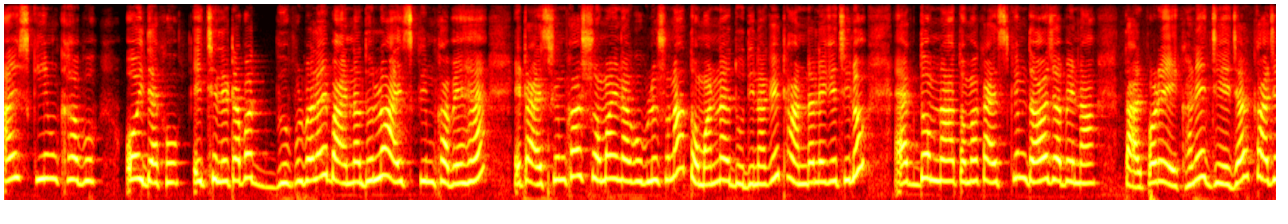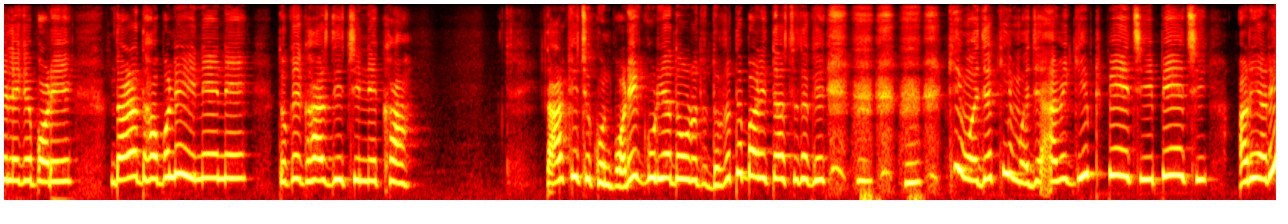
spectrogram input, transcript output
আইসক্রিম খাব। ওই দেখো, এই ছেলেটা আবার দুপুরবেলায় বায়না ধরলো, আইসক্রিম খাবে হ্যাঁ? এটা আইসক্রিম খাওয়ার সময় না গুবলো শোনা তোমার না দুদিন আগেই ঠান্ডা লেগেছিল। একদম না, তোমাকে আইসক্রিম দেওয়া যাবে না। তারপরে এখানে যে যার কাজে লেগে পড়ে। দাঁড়া ধবলি নে নে। তোকে ঘাস দিচ্ছি, নে, খা। তার কিছুক্ষণ পরে গুড়িয়া দৌড়তে দৌড়তে বাড়িতে আসতে থাকে। কি মজা কি মজা, আমি গিফট পেয়েছি পেয়েছি। আরে আরে,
